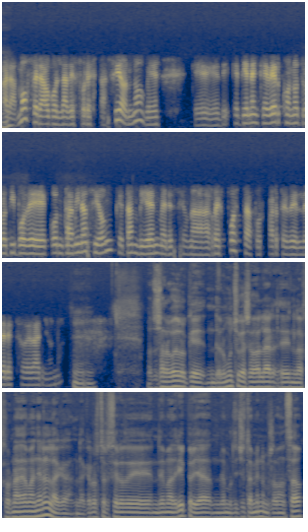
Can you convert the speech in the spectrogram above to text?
a la atmósfera o con la deforestación, ¿no? Que, que, tienen que ver con otro tipo de contaminación que también merece una respuesta por parte del derecho de daño. ¿no? Es algo de lo, que, de lo mucho que se va a hablar en la jornada de mañana en la, Carlos III de, Madrid, pero ya hemos dicho también, hemos avanzado,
